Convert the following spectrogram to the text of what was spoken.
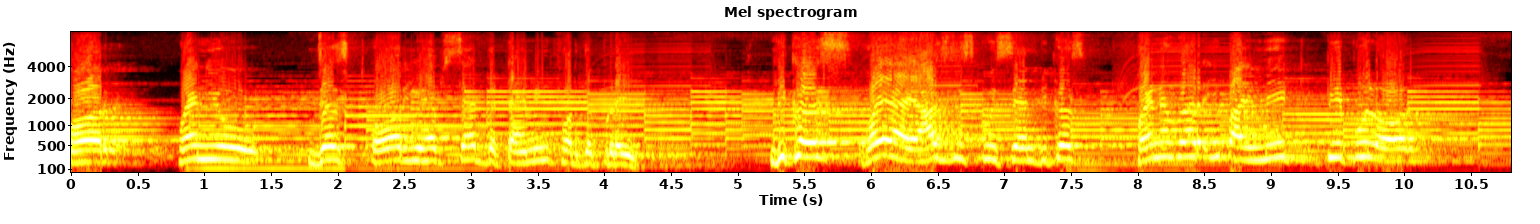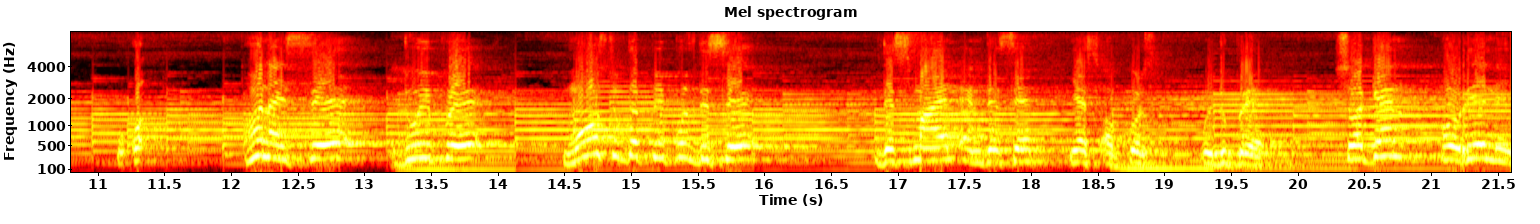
or when you just or you have set the timing for the prayer? Because why I ask this question? Because whenever if I meet people or when I say do we pray, most of the people they say they smile and they say yes of course we do pray. So again, oh really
